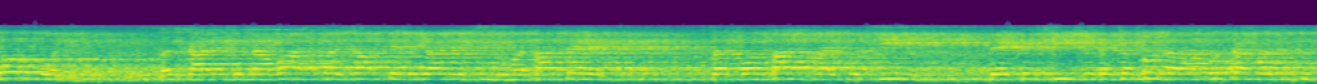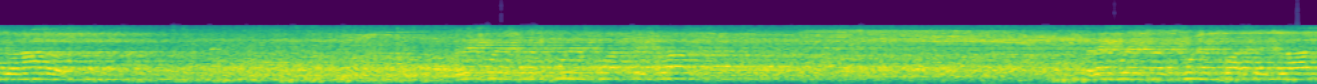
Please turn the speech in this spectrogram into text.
formuri în care dumneavoastră șapte milioane și jumătate să contați mai puțin decât și judecători de la Curtea Constituțională. Trebuie să spunem foarte clar, trebuie să spunem foarte clar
